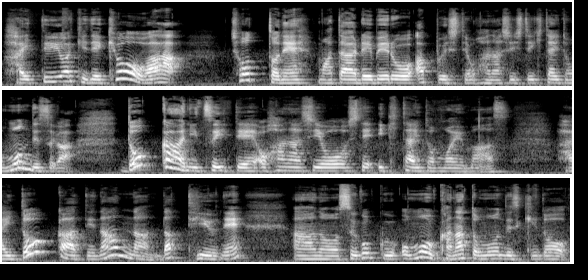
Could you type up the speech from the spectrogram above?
はい、というわけで今日は、ちょっとね、またレベルをアップしてお話ししていきたいと思うんですが、ドッカーについてお話をしていきたいと思います。はい、ドッカーって何なんだっていうね、あの、すごく思うかなと思うんですけど、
